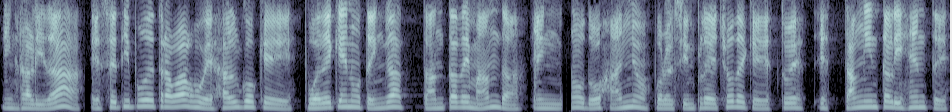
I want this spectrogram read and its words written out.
en realidad ese tipo de trabajo es algo que puede que no tenga tanta demanda en uno o dos años por el simple hecho de que esto es, es tan inteligente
